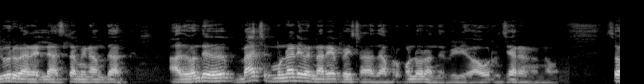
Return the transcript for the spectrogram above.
இவர் வேறு இல்லை அஸ்லாம் இனாம்தார். அது வந்து மேட்ச்சுக்கு முன்னாடி வேறு நிறைய பேசினார். அது அப்புறம் கொண்டு வரும் அந்த வீடியோ அவரும் சேரன் அண்ணாவும். ஸோ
